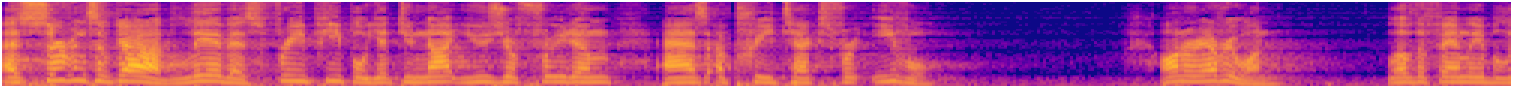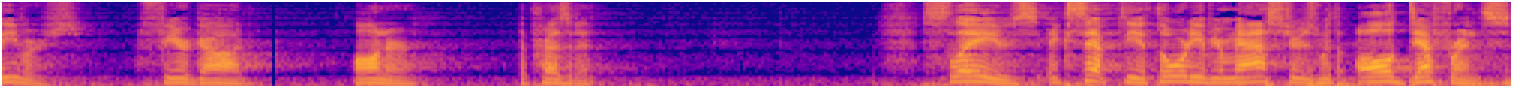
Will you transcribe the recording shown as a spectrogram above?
As servants of God, live as free people, yet do not use your freedom as a pretext for evil. Honor everyone. Love the family of believers. Fear God. Honor the president. Slaves, accept the authority of your masters with all deference,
